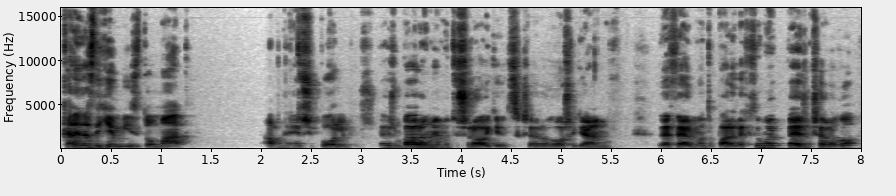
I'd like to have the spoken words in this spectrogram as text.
κανένας δεν γεμίζει το μάτι από Ναι. τους υπόλοιπους. Παίζουν παρόμοια με τους Rockets, ξέρω εγώ, όσο και αν δεν θέλουμε να το παραδεχτούμε. Παίζουν, ξέρω εγώ,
